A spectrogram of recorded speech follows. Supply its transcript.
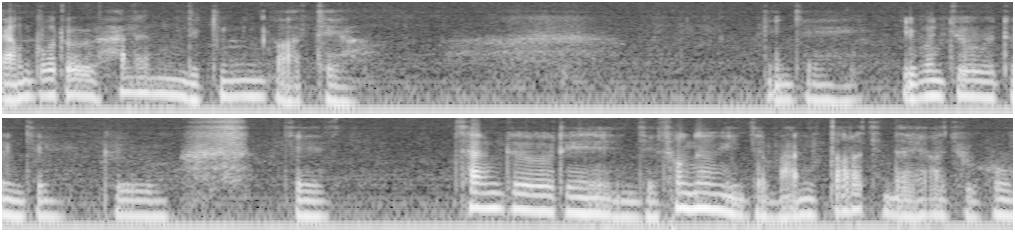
양보를 하는 느낌인 것 같아요. 이제 이번 주도 이제 그 이제 사람들의 이제 성능이 이제 많이 떨어진다 해가지고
